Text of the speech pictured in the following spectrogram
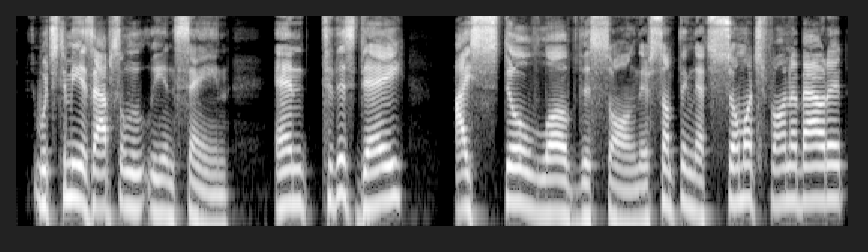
which to me is absolutely insane. And to this day, I still love this song. There's something that's so much fun about it.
